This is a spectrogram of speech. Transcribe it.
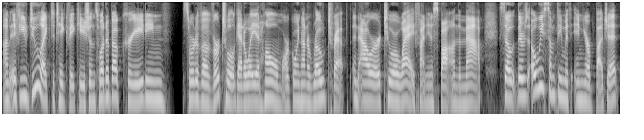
Um, if you do like to take vacations, what about creating sort of a virtual getaway at home or going on a road trip an hour or two away, finding a spot on the map. So there's always something within your budget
